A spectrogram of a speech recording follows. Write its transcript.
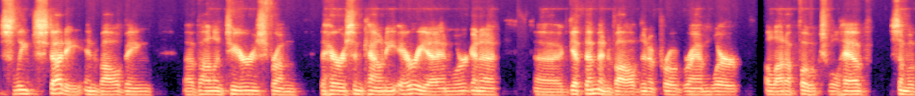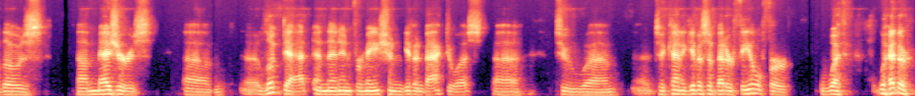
sleep study involving uh, volunteers from the Harrison County area. And we're going to uh, get them involved in a program where a lot of folks will have some of those uh, measures um, uh, looked at and then information given back to us uh, to um, uh, to kind of give us a better feel for what whether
